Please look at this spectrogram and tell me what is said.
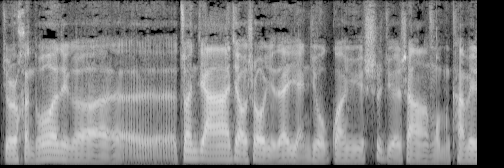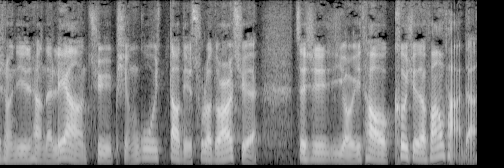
就是很多这个专家教授也在研究关于视觉上，我们看卫生巾上的量去评估到底出了多少血，这是有一套科学的方法的。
